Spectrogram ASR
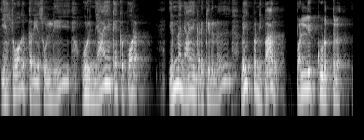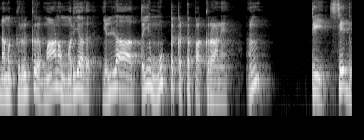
என் சோக கதையை சொல்லி ஒரு நியாயம் கேட்க போகிறேன் என்ன நியாயம் கிடைக்கிதுன்னு வெயிட் பண்ணி பாரு. பள்ளிக்கூடத்தில் நமக்கு இருக்கிற மானம் மரியாதை எல்லாத்தையும் மூட்டை கட்ட பார்க்குறானே ம்? டீ சேது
